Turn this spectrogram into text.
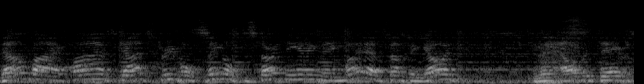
Down by five. Scott Strebel singles to start the inning. They might have something going. And then Albert Davis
